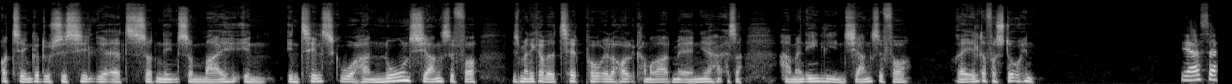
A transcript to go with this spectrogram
Og tænker du, Cecilia, at sådan en som mig, en, en tilskuer, har nogen chance for, hvis man ikke har været tæt på eller holdt kammerat med Anja, altså har man egentlig en chance for reelt at forstå hende? Ja, så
